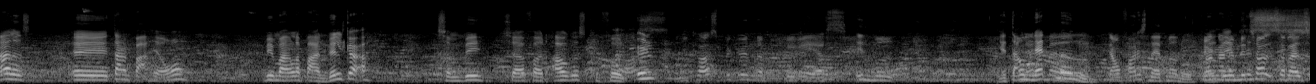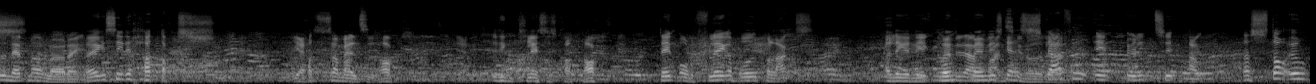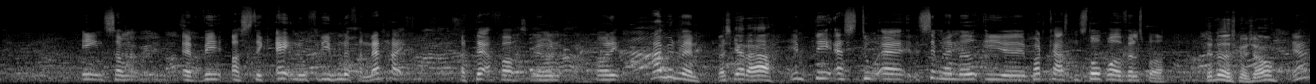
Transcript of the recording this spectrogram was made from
anderledes. Øh, der er en bar herovre. Vi mangler bare en velgør, som vil sørge for, at August kan få en øl. Vi kan også begynde at bevæge os ind mod Ja, der er jo natmad nu. Der er jo faktisk natmad nu. Klokken det er er nemlig 12, så er der altid natmad om lørdagen. Og jeg kan se, det er hotdogs. Ja, som altid. Hotdogs. Ja. Det er en klassisk hotdog. Den, hvor du flækker brødet på langs og lægger den i. Men, det men vi skal have noget der. skaffet en øl til August. Der står jo en, som er ved at stikke af nu, fordi hun er fra Nathaj. Og derfor vil hun... Hvor er det? Hej, min ven. Hvad sker der her? Jamen, det er, du er simpelthen med i øh, podcasten Storbrød og Fællesbrød. Det lyder sgu sjovt. Ja.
